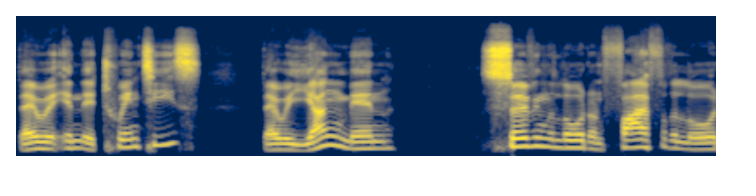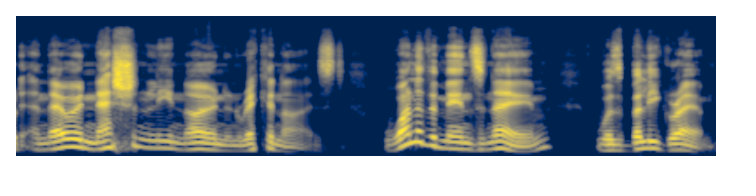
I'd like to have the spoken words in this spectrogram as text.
They were in their 20s. They were young men serving the Lord on fire for the Lord, and they were nationally known and recognized. One of the men's name was Billy Graham.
